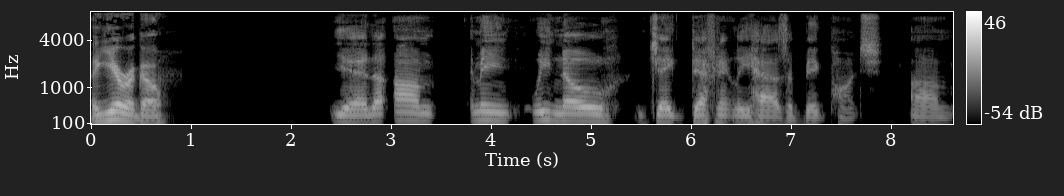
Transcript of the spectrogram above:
a year ago. Yeah, the um, I mean, we know Jake definitely has a big punch. Um,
